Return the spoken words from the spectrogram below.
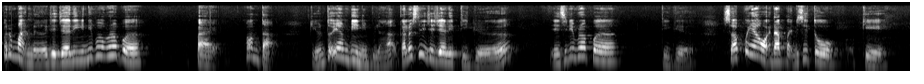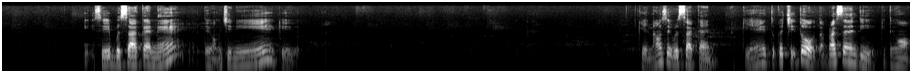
bermakna jejari ini pun berapa? Empat. Faham tak? Okay, untuk yang B ni pula, kalau sini jejari tiga, yang sini berapa? Tiga. So, apa yang awak dapat di situ? Okay. Saya besarkan eh. Tengok macam ni. Okay. Okay, now saya besarkan. Okay, itu kecil tu. Tak perasan nanti. Kita tengok.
